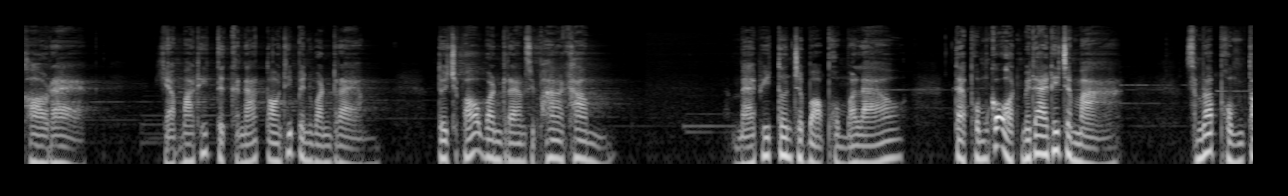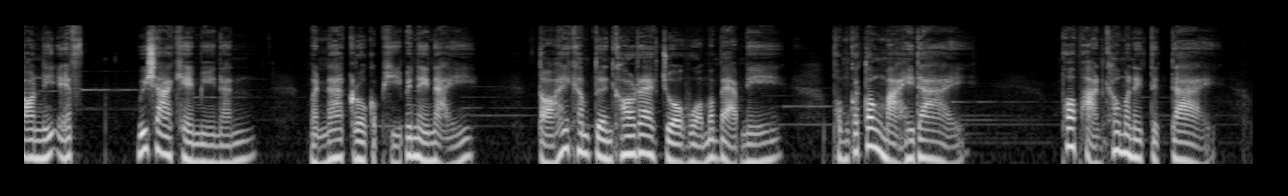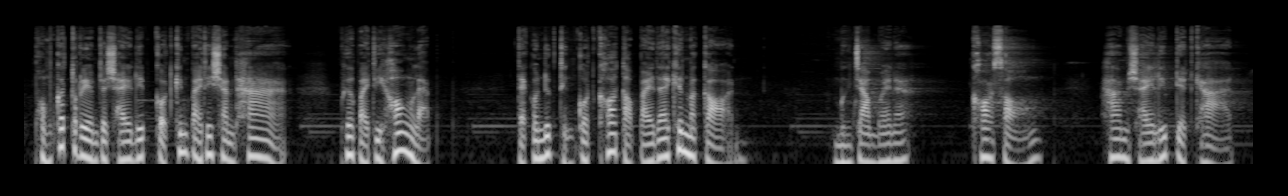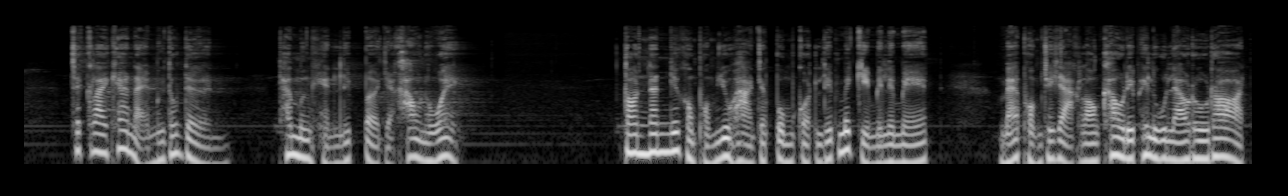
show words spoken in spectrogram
ข้อแรก อย่ามาที่ตึกคณะตอนที่เป็นวันแรม โดยเฉพาะวันแรม 15 ค่ำแม้พี่ต้นจะบอกผมมาแล้ว แต่ผมก็อดไม่ได้ที่จะมาสำหรับผมตอนนี้ F วิชาเคมีนั้น มันน่ากลัวกับผีไปไหนๆต่อให้คำเตือนข้อแรกจั่วหัวมาแบบนี้ ผมก็ต้องมาให้ได้พอผ่านเข้ามาในตึกได้ ผมก็เตรียมจะใช้ลิฟต์กดขึ้นไปที่ชั้น 5 เพื่อไปที่ห้องแลบ แต่ก็นึกถึงกฎข้อต่อไปได้ขึ้นมาก่อน มึงจำไว้นะ ข้อ 2 ห้ามใช้ลิฟต์เด็ดขาด จะไกลแค่ไหนมึงต้องเดิน ถ้ามึงเห็นลิฟต์เปิดอย่าเข้านะเว้ย ตอนนั้นนิ้วของผมอยู่ห่างจากปุ่มกดลิฟต์ไม่กี่มิลลิเมตร แม้ผมจะอยากลองเข้าลิฟต์ให้รู้แล้วรู้รอด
